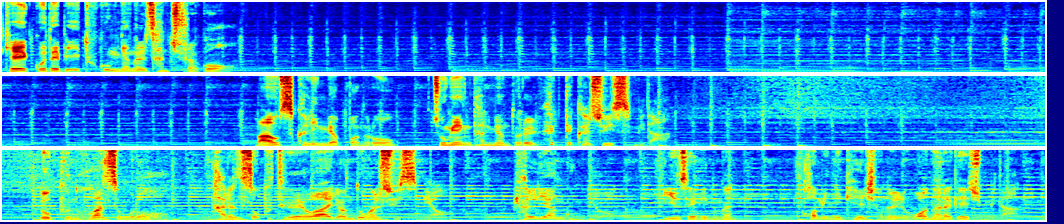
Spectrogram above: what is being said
계획고 대비 토공량을 산출하고 마우스 클릭 몇 번으로 종횡 단면도를 획득할 수 있습니다. 높은 호환성으로 다른 소프트웨어와 연동할 수 있으며 편리한 공유, 인쇄 기능은 커뮤니케이션을 원활하게 해줍니다.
